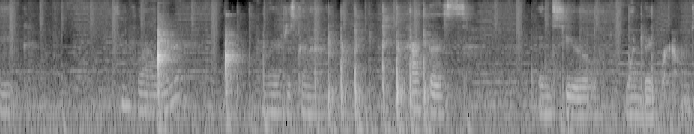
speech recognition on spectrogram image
Take some flour and we're just gonna pat this into one big round.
